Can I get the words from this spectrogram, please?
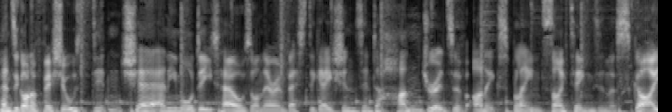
Pentagon officials didn't share any more details on their investigations into hundreds of unexplained sightings in the sky,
